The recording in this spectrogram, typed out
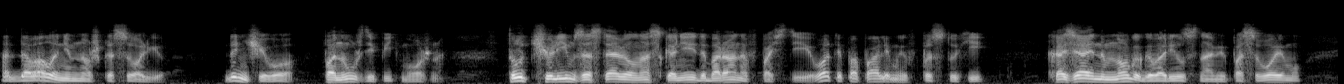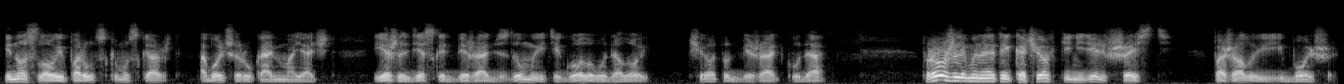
Отдавала немножко солью. Да ничего, по нужде пить можно. Тут Чулим заставил нас коней до баранов пасти. Вот и попали мы в пастухи. Хозяин много говорил с нами по-своему, ино слово и по-русскому скажет, а больше руками маячит. Ежели, дескать, бежать вздумаете, голову долой. Чего тут бежать, куда? Прожили мы на этой кочевке недель шесть, пожалуй, и больше.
